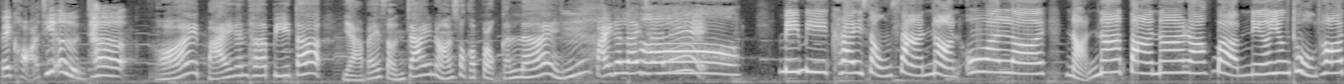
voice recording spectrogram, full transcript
ไปขอที่อื่นเถอะโอ้ยไปกันเถอะปีเตอร์ อย่าไปสนใจหนอนสกปรกกันเลยอืมไปกันเลยเชอรี่อ๋อ ไม่มีใครสงสารหนอนอ้วนเลย หนอนหน้าตาน่ารักแบบเนี้ยยังถูกทอด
